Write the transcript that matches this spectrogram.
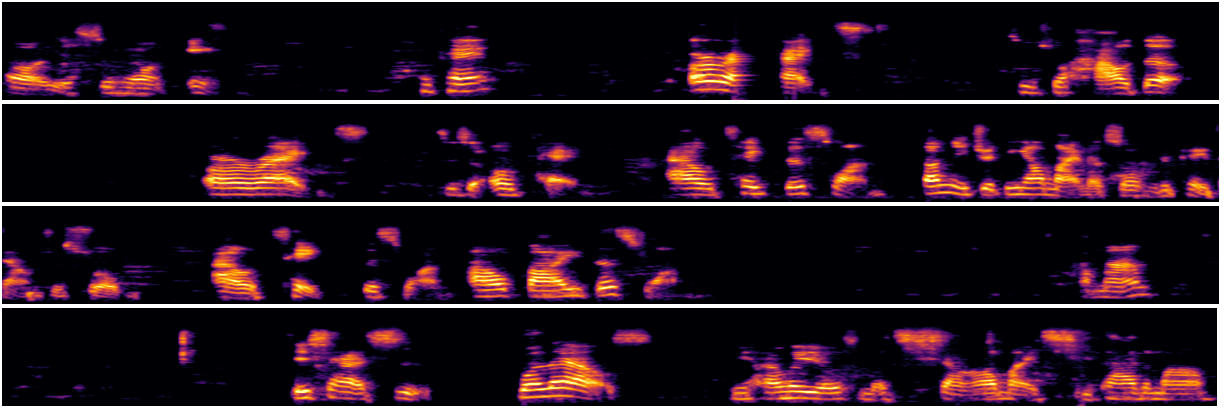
呃，也是会用 in，OK，All right，就是说好的。All right，就是 OK。I'll take this one。当你决定要买的时候，你就可以这样子说：I'll take this one。I'll buy this one。好吗？接下来是 What else？你还会有什么想要买其他的吗？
